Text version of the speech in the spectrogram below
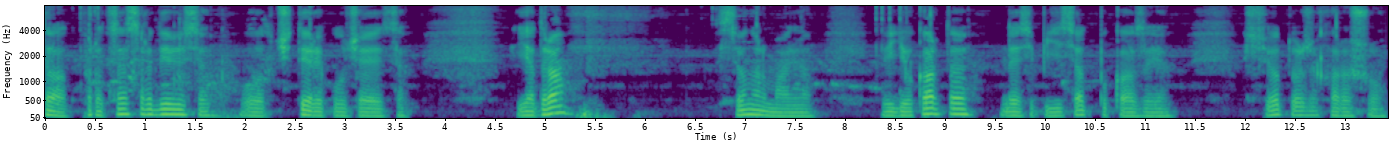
Так, процесор дивлюся. Вот, 4 получается ядра. Все нормально. Видеокарта 1050 показывает. Все тоже хорошо.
